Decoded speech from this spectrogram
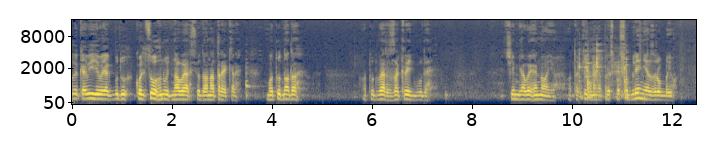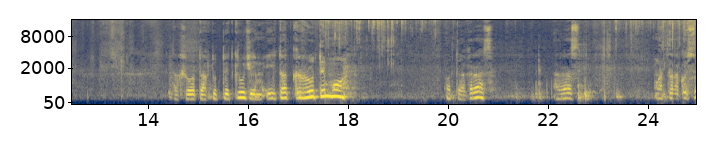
Велике відео, як буду кольцо гнуть наверх сюди на трекер. Бо тут треба отут верх закрити буде. Чим я вигинаю. Отаке в мене приспособлення зробив. Так що отак тут підкручуємо і так крутимо. Отак, раз. Раз. Отак ось.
